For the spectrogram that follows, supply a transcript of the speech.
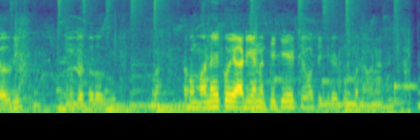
જલ્દી. હું જતો રહું છું. બા, હવે મને કોઈ આઈડિયા નથી કે કેવો સિગરેટ રૂમ બનાવવાના છે.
